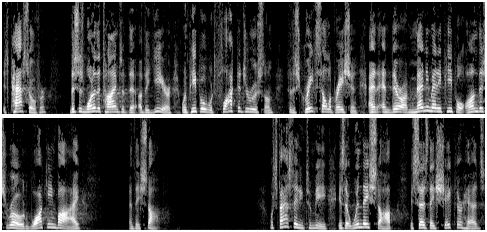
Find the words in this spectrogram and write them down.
It's Passover. This is one of the times of the, of the year when people would flock to Jerusalem for this great celebration. And, and there are many, many people on this road walking by, and they stop. What's fascinating to me is that when they stop, it says they shake their heads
